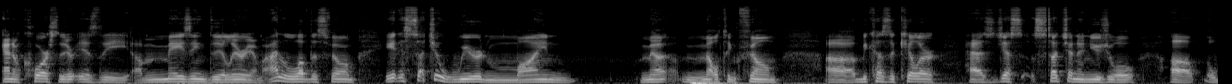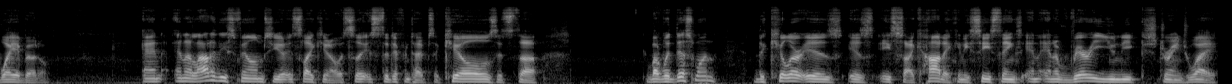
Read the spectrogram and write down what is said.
and of course, there is the amazing Delirium. I love this film. It is such a weird, mind melting film uh, because the killer has just such an unusual uh, way about him. And in a lot of these films, you, it's like you know, it's it's the different types of kills. It's the but with this one, the killer is is a psychotic and he sees things in, in a very unique, strange way.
